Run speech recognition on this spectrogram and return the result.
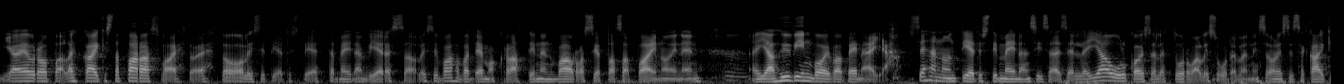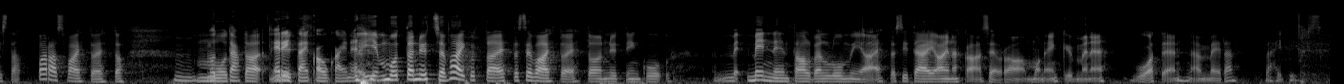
ja Euroopalle kaikista paras vaihtoehto olisi tietysti, että meidän vieressä olisi vahva demokraattinen, vauras ja tasapainoinen mm. ja hyvinvoiva Venäjä. Sehän on tietysti meidän sisäiselle ja ulkoiselle turvallisuudelle, niin se olisi se kaikista paras vaihtoehto. Mm, mutta, mutta erittäin nyt, kaukainen. Mutta nyt se vaikuttaa, että se vaihtoehto on nyt niin kuin menneen talven lumia, että sitä ei ainakaan seuraa monen kymmenen vuoteen näy meidän lähipiirissä.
